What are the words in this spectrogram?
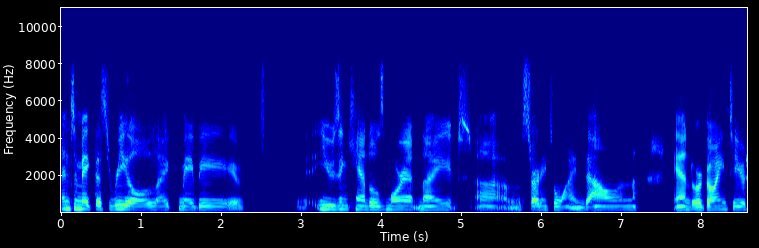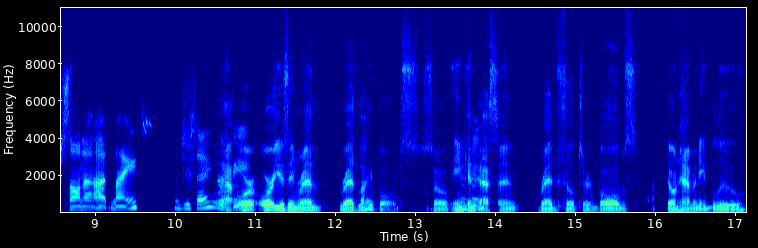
And to make this real, like maybe using candles more at night, um, starting to wind down, and or going to your sauna at night. Would you say? would yeah be- or or using red red light bulbs so incandescent red filtered bulbs don't have any blue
